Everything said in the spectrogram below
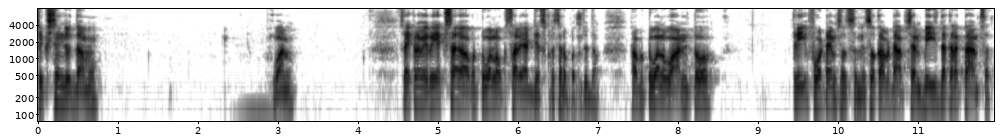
సిక్స్టీన్ చూద్దాము వన్ సో ఇక్కడ మీరు ఎక్స్ట్రా ఒక ట్వెల్వ్ ఒకసారి యాడ్ చేసుకుంటే సరిపోతుంది. చూద్దాం. సో అప్పుడు twelve one two three four times వస్తుంది. సో కాబట్టి option B is the correct answer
